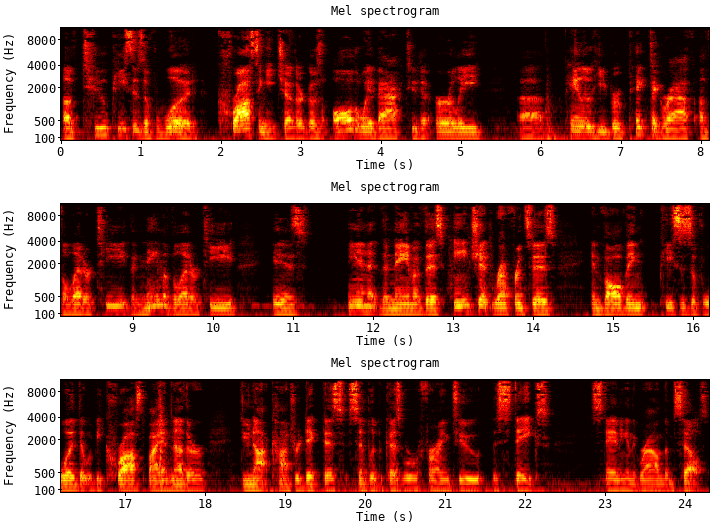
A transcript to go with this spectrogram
of two pieces of wood crossing each other goes all the way back to the early uh, Paleo-Hebrew pictograph of the letter T. The name of the letter T is in the name of this. Ancient references involving pieces of wood that would be crossed by another do not contradict this simply because we're referring to the stakes standing in the ground themselves.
